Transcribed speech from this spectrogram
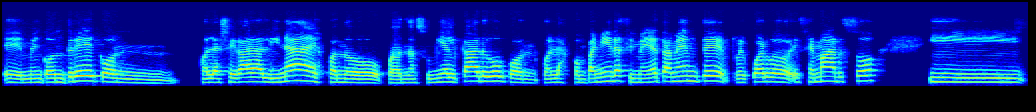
eh, me encontré con, con, la llegada a Linaes, cuando, cuando asumí el cargo, con, con las compañeras inmediatamente, recuerdo ese marzo, y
